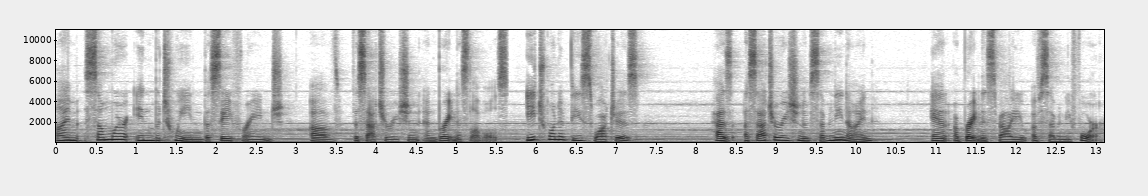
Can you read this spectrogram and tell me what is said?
I'm somewhere in between the safe range of the saturation and brightness levels. Each one of these swatches has a saturation of 79 and a brightness value of 74.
